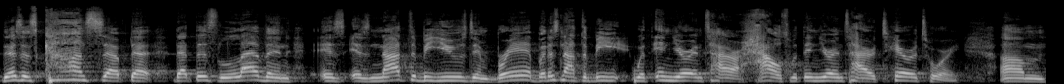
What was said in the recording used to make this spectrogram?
there's this concept that, that this leaven is, is not to be used in bread, but it's not to be within your entire house, within your entire territory. Um,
